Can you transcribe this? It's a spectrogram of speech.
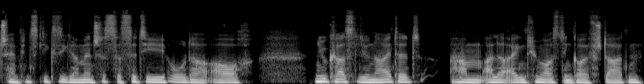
Champions League-Sieger Manchester City oder auch Newcastle United haben alle Eigentümer aus den Golfstaaten.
